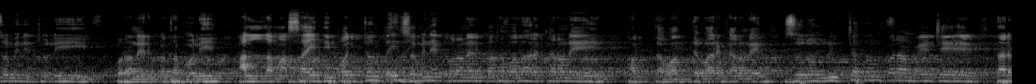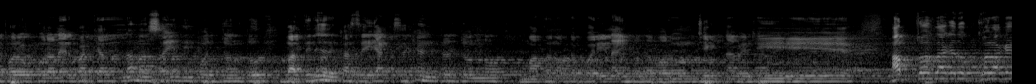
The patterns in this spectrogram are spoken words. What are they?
জমিনে চলি। কোরআনের কথা বলি, আল্লামা সাইদি পর্যন্ত এই জমিনে কোরআনের কথা বলার কারণে, হত্যা বাদ দেওয়ার কারণে জুলুম নির্যাতন করা হয়েছে। তারপরেও কোরআনের বাক্যে আল্লামা সাইদি পর্যন্ত বাতিলের কাছে এক সেকেন্ডের জন্য মাথা নত করি নাই, কথা বলুন ঠিক না বেঠি আফসোস লাগে, দুঃখ লাগে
